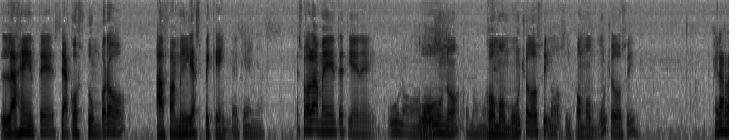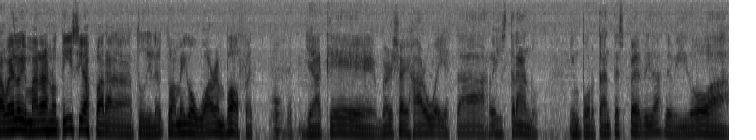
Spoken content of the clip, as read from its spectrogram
la gente se acostumbró a familias pequeñas. Pequeñas. Que solamente tienen Uno o dos. uno, como mucho. como mucho dos hijos, Dos hijos. como mucho dos hijos. Mira, Ravelo, y malas noticias para tu directo amigo Warren Buffett, Oh, ya que Berkshire Hathaway está registrando importantes pérdidas debido a,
